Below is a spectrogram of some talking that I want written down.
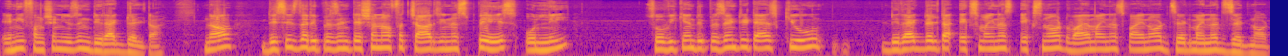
any function using Dirac delta now this is the representation of a charge in a space only. So we can represent it as q Dirac delta x minus x naught y minus y naught z minus z naught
